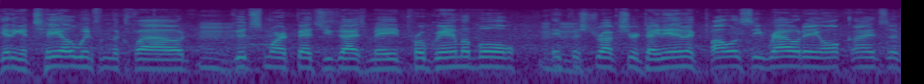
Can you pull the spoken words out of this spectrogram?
getting a tailwind from the cloud, mm. good smart bets you guys made, programmable mm -hmm. infrastructure, dynamic policy routing, all kinds of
